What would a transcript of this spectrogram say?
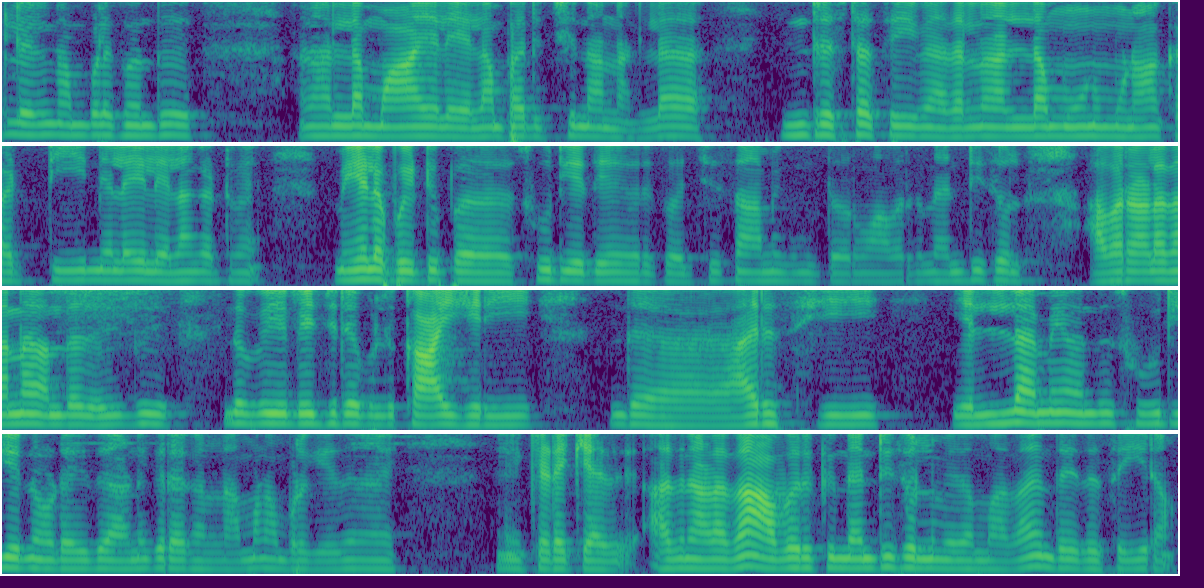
ஊர்லெலாம் நம்மளுக்கு வந்து நல்லா மா இலையெல்லாம் பறித்து நான் நல்லா இன்ட்ரெஸ்ட்டாக செய்வேன். அதெல்லாம் நல்லா மூணு மூணாக கட்டி நிலையிலலாம் கட்டுவேன். மேலே போயிட்டு இப்போ சூரிய தேவருக்கு வச்சு சாமி கும்பிட்டு வருவோம். அவருக்கு நன்றி சொல். அவரால் தானே அந்த இது இந்த வெ வெஜிடபிள் காய்கறி இந்த அரிசி எல்லாமே வந்து சூரியனோட இது அனுகிரகம் இல்லாமல் நம்மளுக்கு எதுவும் கிடைக்காது. அதனால தான் அவருக்கு நன்றி சொல்லும் விதமாக தான் இந்த இதை செய்கிறான்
